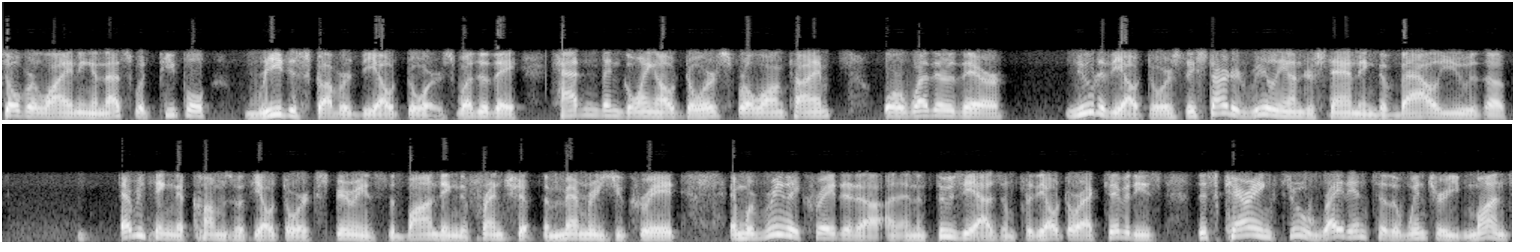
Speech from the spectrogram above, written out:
silver lining, and that's what people rediscovered the outdoors, whether they hadn't been going outdoors for a long time or whether they're new to the outdoors, they started really understanding the value, the everything that comes with the outdoor experience, the bonding, the friendship, the memories you create. And we've really created a, an enthusiasm for the outdoor activities that's carrying through right into the winter months.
